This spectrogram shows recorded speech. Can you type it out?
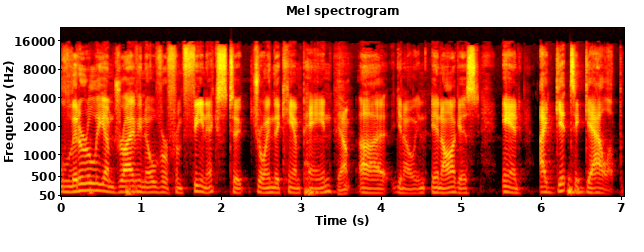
Literally, I'm driving over from Phoenix to join the campaign. Yep. Uh, you know, in, in August, and I get to Gallup,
